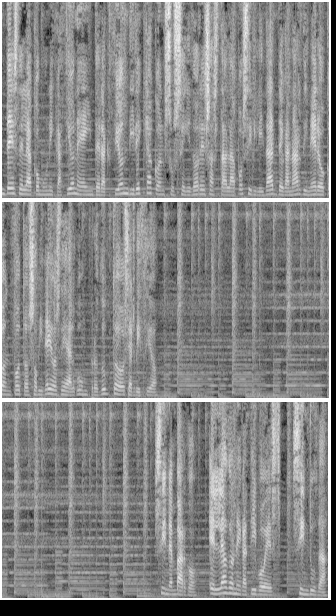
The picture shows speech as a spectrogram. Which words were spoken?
Desde la comunicación e interacción directa con sus seguidores hasta la posibilidad de ganar dinero con fotos o videos de algún producto o servicio. Sin embargo, el lado negativo es, sin duda,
